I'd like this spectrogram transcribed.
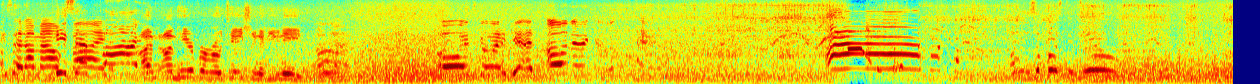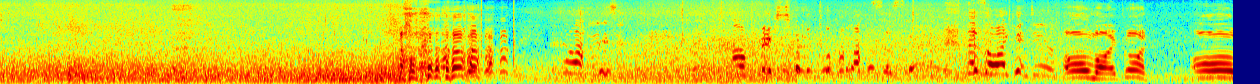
He said I'm out. He said bye. I'm, I'm here for rotation if you need. Okay. Oh, it's going again. Oh, there it goes. Ah! What are you supposed to do? I'll fix your glasses. That's all I can do. Oh my god. Oh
